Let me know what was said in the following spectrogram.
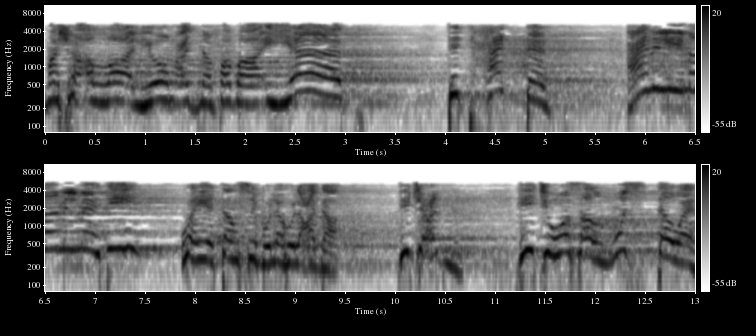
ما شاء الله اليوم عندنا فضائيات تتحدث عن الإمام المهدي وهي تنصب له العداء. هيك عندنا هيك وصل مستوى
